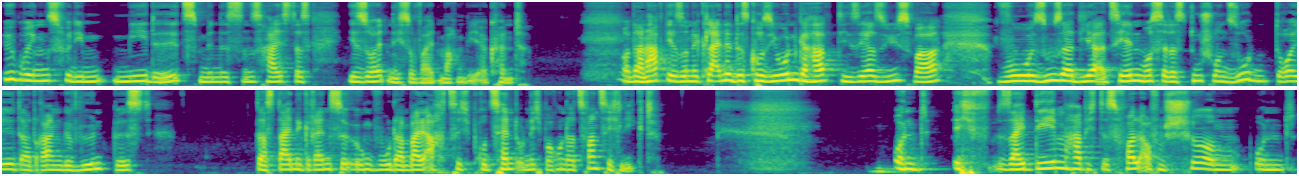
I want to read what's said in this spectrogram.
übrigens für die Mädels mindestens heißt das, ihr sollt nicht so weit machen, wie ihr könnt. Und dann habt ihr so eine kleine Diskussion gehabt, die sehr süß war, wo Susa dir erzählen musste, dass du schon so doll daran gewöhnt bist, dass deine Grenze irgendwo dann bei 80 Prozent und nicht bei 120 liegt. Und ich, seitdem habe ich das voll auf dem Schirm und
